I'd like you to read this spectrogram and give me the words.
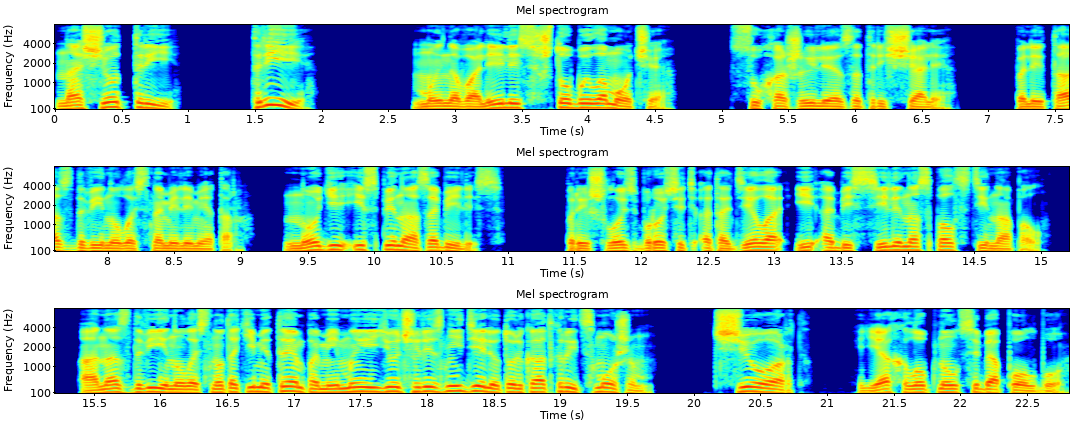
«На счет три!» Три!» Мы навалились, что было мочи. Сухожилия затрещали. Плита сдвинулась на миллиметр. Ноги и спина забились. Пришлось бросить это дело и обессиленно сползти на пол. Она сдвинулась, но такими темпами мы ее через неделю только открыть сможем. Черт! Я хлопнул себя по лбу.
